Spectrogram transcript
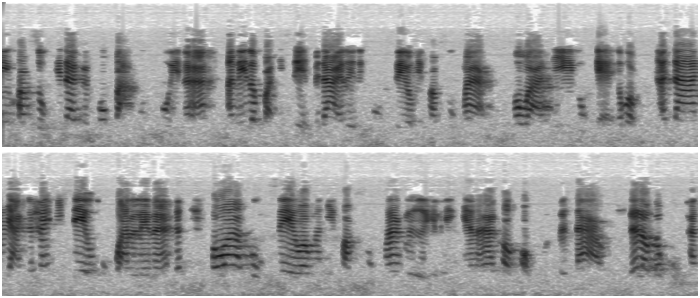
มีความสุขที่ได้เป็นพบปะพูดคุยนะคะอันนี้เราปฏิเสธไม่ได้เลยในกลุ่มเซลล์มีความสุขมากเมื่อวานนี้ลูกแก่ก็บอกอาจารย์อยากจะให้มีเซลล์ทุกวันเลยนะ เพราะว่ากลุ่มเซลล์มันมีความสุข มากเลยอะไรอย่างเงี้ยนะคะขอขอบคุณพระเจ้า แล้วเราก็ผูกพัน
